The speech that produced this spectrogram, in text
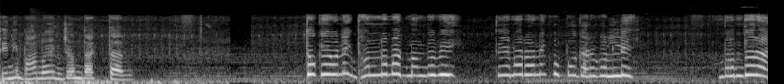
তিনি ভালো একজন ডাক্তার। তোকে অনেক ধন্যবাদ, বান্ধবী। তুই আমার অনেক উপকার করলি। বন্ধুরা,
